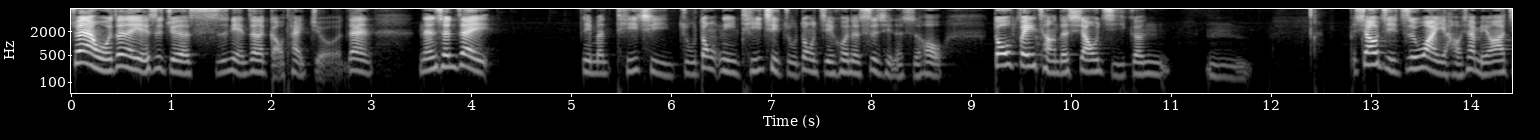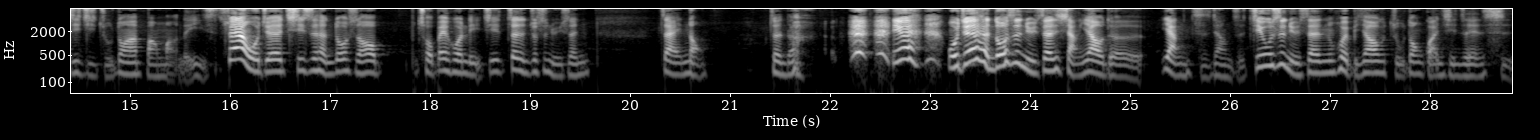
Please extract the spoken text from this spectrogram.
虽然我真的也是觉得十年真的搞太久了，但男生在你们提起主动，你提起主动结婚的事情的时候，都非常的消极，跟嗯消极之外，也好像没有要积极主动要帮忙的意思。虽然我觉得其实很多时候筹备婚礼，其实真的就是女生在弄，真的，因为我觉得很多是女生想要的样子，这样子几乎是女生会比较主动关心这件事。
